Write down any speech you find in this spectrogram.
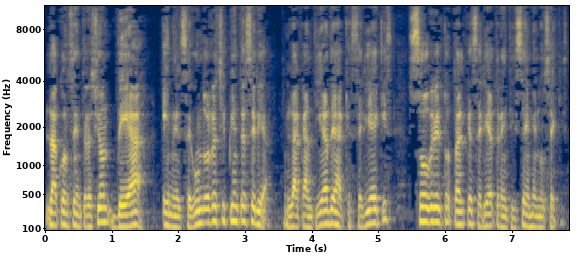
la concentración de A en el segundo recipiente sería la cantidad de A que sería X sobre el total que sería 36 menos X.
